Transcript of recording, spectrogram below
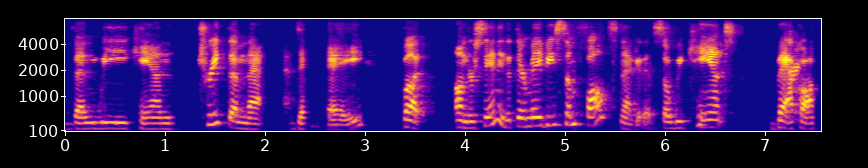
then we can treat them that day, but understanding that there may be some false negatives. So we can't back Right. off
